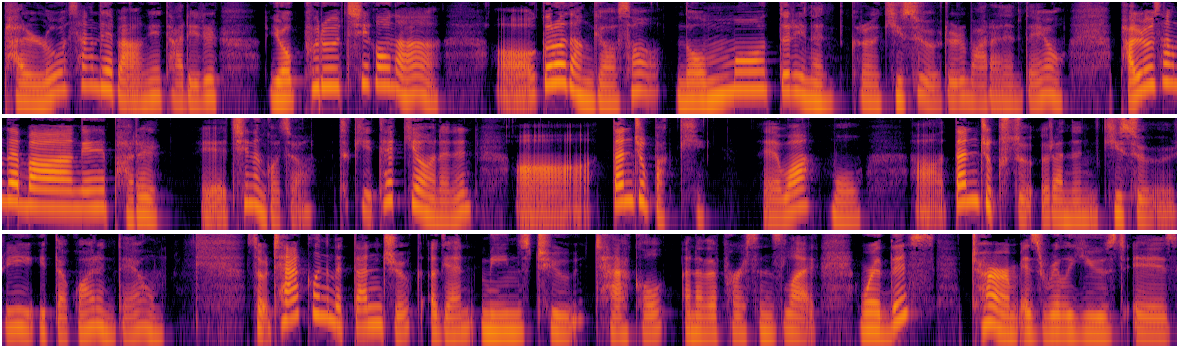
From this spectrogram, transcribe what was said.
발로 상대방의 다리를 옆으로 치거나 어, 끌어당겨서 넘어뜨리는 그런 기술을 말하는데요. 발로 상대방의 발을 예, 치는 거죠. 특히 태권에는 어, 딴죽바퀴와 뭐 어, 기술이 있다고 하는데요. So tackling the tanjuk again means to tackle another person's leg. Where this term is really used is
